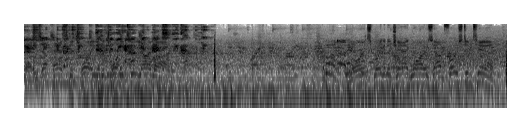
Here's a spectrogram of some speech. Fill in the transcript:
And he's up past the 20 to the 22-yard line. Lawrence bringing the Jaguars up first and 10 at their own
